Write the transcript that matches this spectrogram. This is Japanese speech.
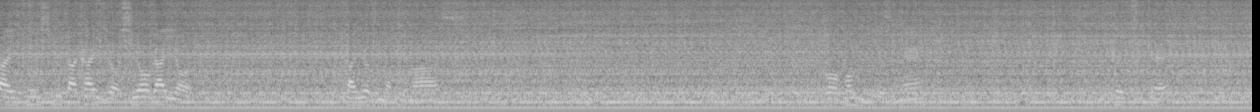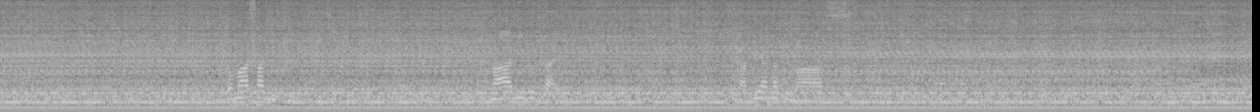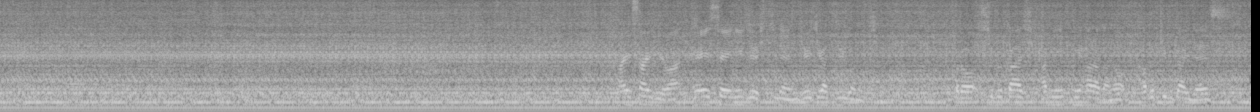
台渋田会場使用概要概要図になっています。ご本部ですね。受付。土間桟敷周り舞台。楽屋になっています。祭日は平成27年11月15日。ところ渋川市上三原田の歌舞伎舞台です。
